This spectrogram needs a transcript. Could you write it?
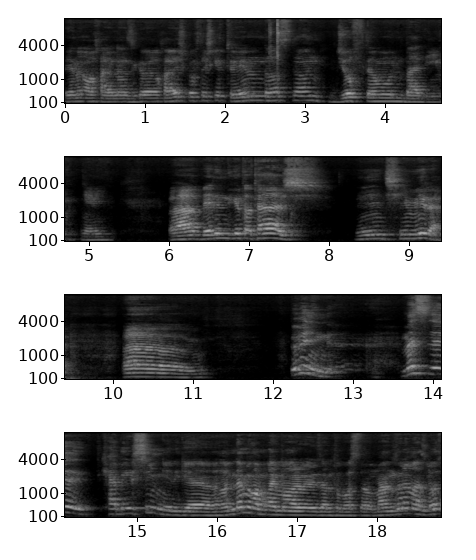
یعنی آخر نزدیک آخرش گفتش که تو این داستان جفتمون بدیم. یعنی و بریم دیگه تا تش. این چی میره؟ ببین مثل کبیر سینگ دیگه. حالا نمی‌خوام ما رو بریزم تو باستان. منظورم از لحاظ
